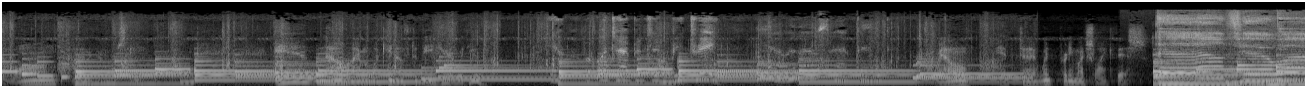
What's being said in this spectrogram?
a long time ago, see? And now I'm lucky enough to be here with you. Yeah, but what happened in between? Yeah, what else happened? Well, it uh, went pretty much like this. If you want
